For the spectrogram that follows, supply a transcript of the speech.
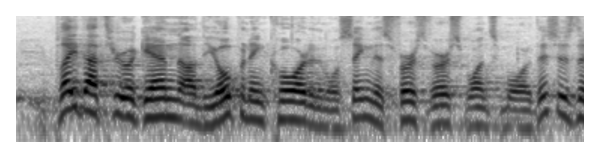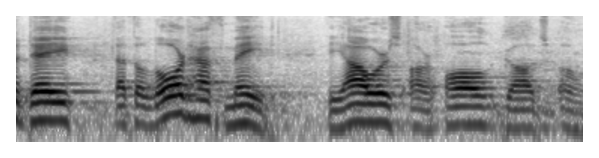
You play that through again on the opening chord, and then we'll sing this first verse once more. This is the day that the Lord hath made. The hours are all God's own.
